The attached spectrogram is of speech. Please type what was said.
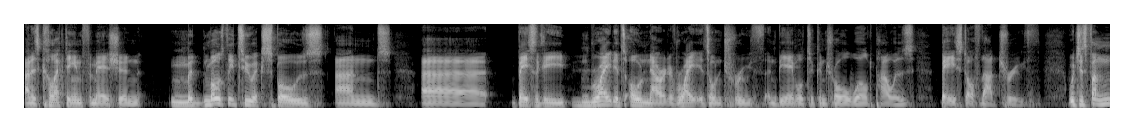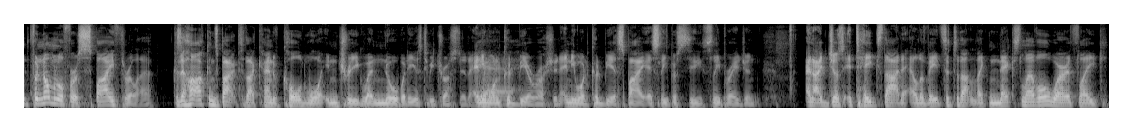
and is collecting information m- mostly to expose and uh, basically write its own narrative, write its own truth, and be able to control world powers based off that truth, which is fun- phenomenal for a spy thriller. because it harkens back to that kind of Cold War intrigue where nobody is to be trusted. Anyone Yeah. could be a Russian. Anyone could be a spy, a sleeper sleeper agent. And I just it takes that and it elevates it to that like next level where it's like,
